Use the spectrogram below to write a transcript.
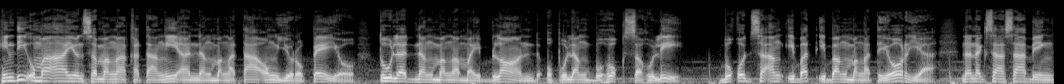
Hindi umaayon sa mga katangian ng mga taong Europeo tulad ng mga may blonde o pulang buhok sa huli, bukod sa ang iba't ibang mga teorya na nagsasabing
